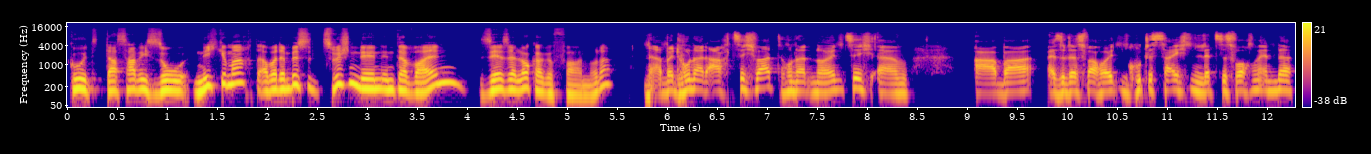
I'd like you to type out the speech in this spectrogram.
Gut, das habe ich so nicht gemacht, aber dann bist du zwischen den Intervallen sehr, sehr locker gefahren, oder? Na, mit 180 Watt, 190. Ähm, aber, also das war heute ein gutes Zeichen. Letztes Wochenende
